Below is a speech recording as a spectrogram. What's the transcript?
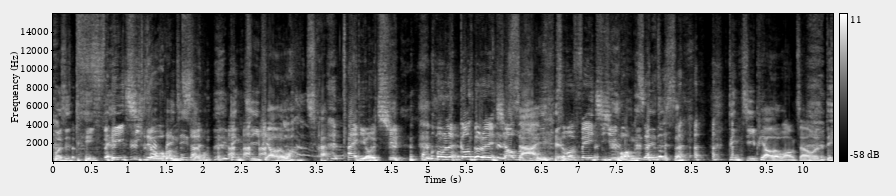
或是订飞机的网站，订机票的网站，太有趣。我们的工作人员消不什么飞机网站。订机票的网站，或者订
